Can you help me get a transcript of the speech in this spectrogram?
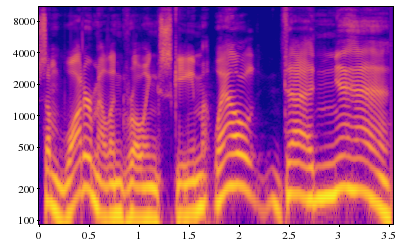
some watermelon growing scheme, well, duh, nah.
